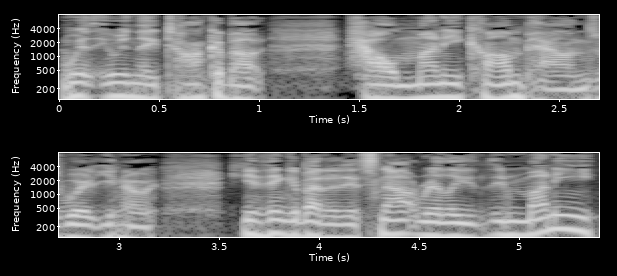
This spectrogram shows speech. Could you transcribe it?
when, when they talk about how money compounds, where, you know, you think about it, it's not really money.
